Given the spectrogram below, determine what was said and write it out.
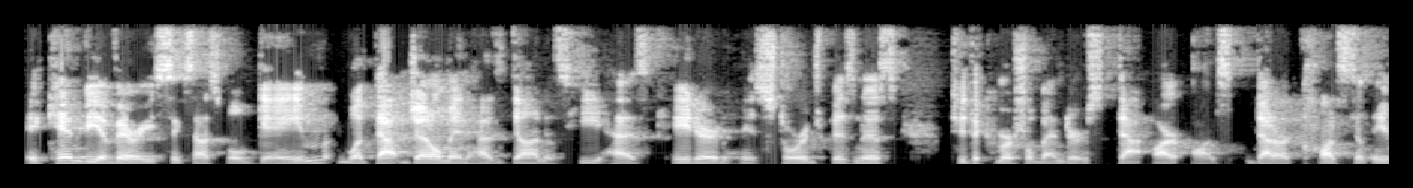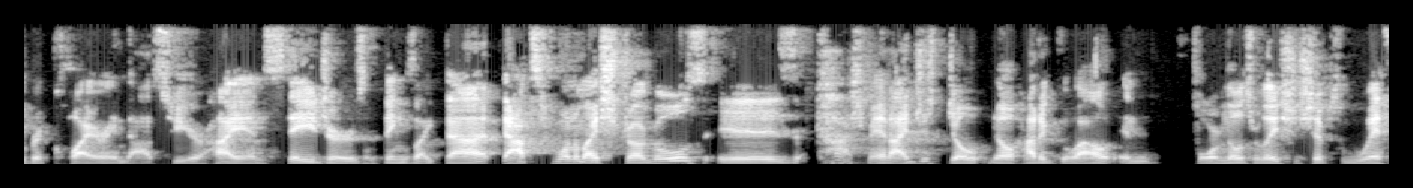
it can be a very successful game what that gentleman has done is he has catered his storage business to the commercial vendors that are on that are constantly requiring that. So your high end stagers and things like that. That's one of my struggles. Is gosh, man, I just don't know how to go out and form those relationships with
